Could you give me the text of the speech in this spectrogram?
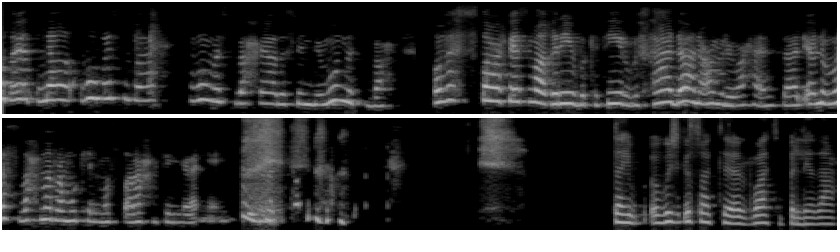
غضيت لا مو مسبح مو مسبح يا سندي. مو مسبح وبس طبعا في اسماء غريبة كثير بس هذا أنا عمري ما حنساه لأنه مسبح مرة مو كلمة الصراحة تنقال يعني. طيب وش قصة الراتب اللي ضاع؟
